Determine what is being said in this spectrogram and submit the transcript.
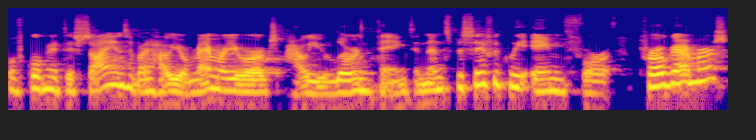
of cognitive science about how your memory works, how you learn things, and then specifically aimed for programmers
